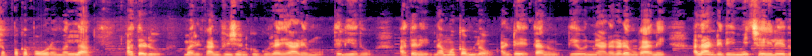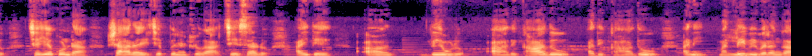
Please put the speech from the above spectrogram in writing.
చెప్పకపోవడం వల్ల అతడు మరి కన్ఫ్యూజన్కు గురయ్యాడేమో తెలియదు. అతని నమ్మకంలో అంటే తను దేవుణ్ణి అడగడం కానీ అలాంటిది ఏమీ చేయలేదు. చేయకుండా షారాయి చెప్పినట్లుగా చేశాడు. అయితే దేవుడు అది కాదు అది కాదు అని మళ్ళీ వివరంగా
